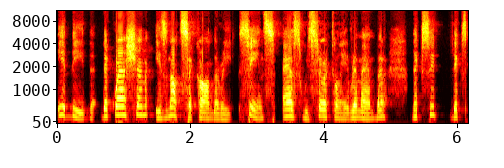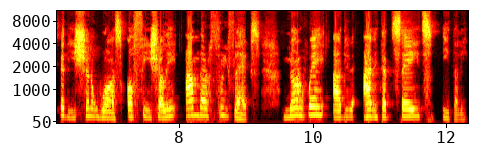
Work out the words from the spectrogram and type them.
Indeed, the question is not secondary, since, as we certainly remember, the, ex the expedition was officially under three flags Norway, United States, Italy.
